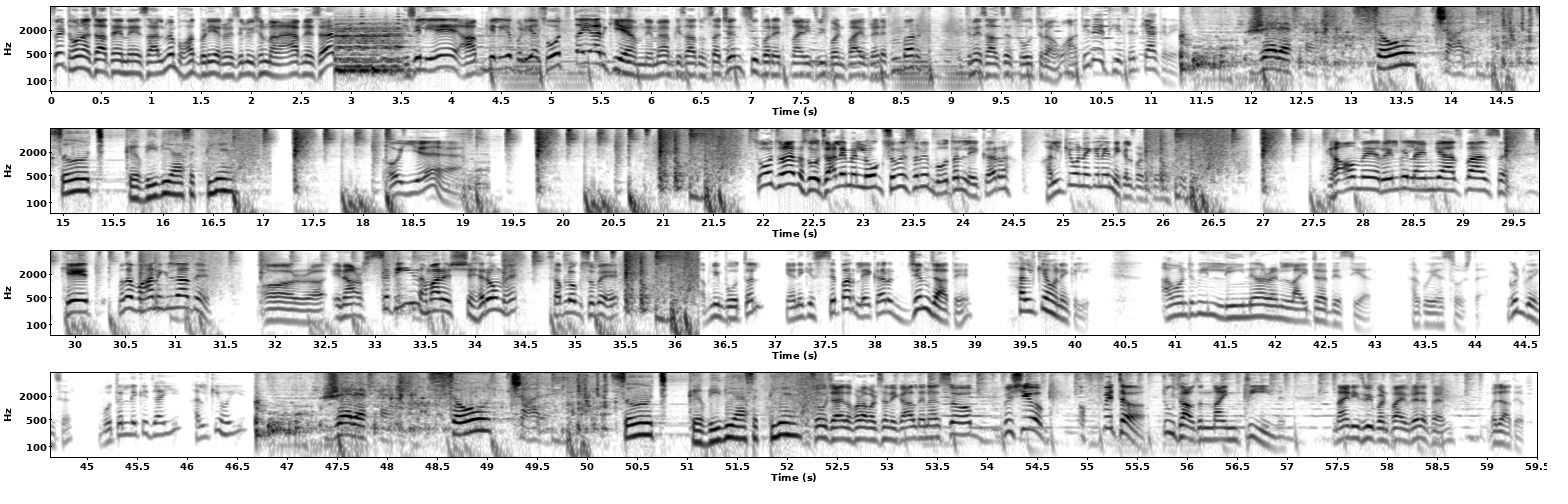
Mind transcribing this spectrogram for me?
Fit होना चाहते हैं नए साल में। बहुत बढ़िया रेजोल्यूशन बनाया आपने सर इसीलिए आपके लिए बढ़िया सोच तैयार की है हमने। मैं आपके साथ हूँ Sachin super hits 93.5 red FM पर। इतने साल से सोच रहा हूँ। आती रहती है सर क्या करें? रेड एफ़ एम सोच सोच कभी भी आ सकती है। ओ oh, ये yeah. सोच रहा था शौचालय में लोग सुबह सुबह बोतल लेकर हल्के होने के लिए निकल पड़ते हैं। गाँव में रेलवे लाइन के आसपास खेत मतलब वहाँ निकल जाते हैं। और इन आर सिटीज़ हमारे शहरों में सब लोग सुबह अपनी बोतल यानी कि सिपर लेकर जिम जाते हैं हल्के होने के लिए। I want to be leaner and lighter this year हर कोई ऐसा सोचता है। गुड गोइंग सर बोतल लेके जाइए हल्के होइए। रेड सोच सोच कभी भी आ सकती है। सोच आए तो फटाफट से निकाल देना। So wish you a fitter 2019 93.5 red FM बजाते रहो।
